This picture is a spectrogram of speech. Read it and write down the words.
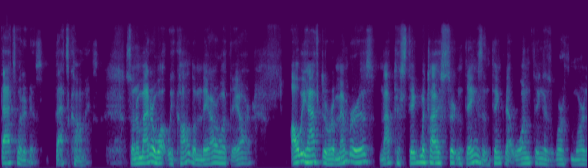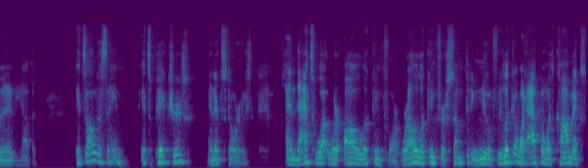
That's what it is. That's comics. So no matter what we call them, they are what they are. All we have to remember is not to stigmatize certain things and think that one thing is worth more than any other. It's all the same. it's pictures and it's stories. And that's what we're all looking for. We're all looking for something new. If we look at what happened with comics,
